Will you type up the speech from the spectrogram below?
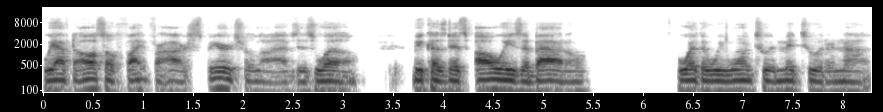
We have to also fight for our spiritual lives as well, because there's always a battle whether we want to admit to it or not.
